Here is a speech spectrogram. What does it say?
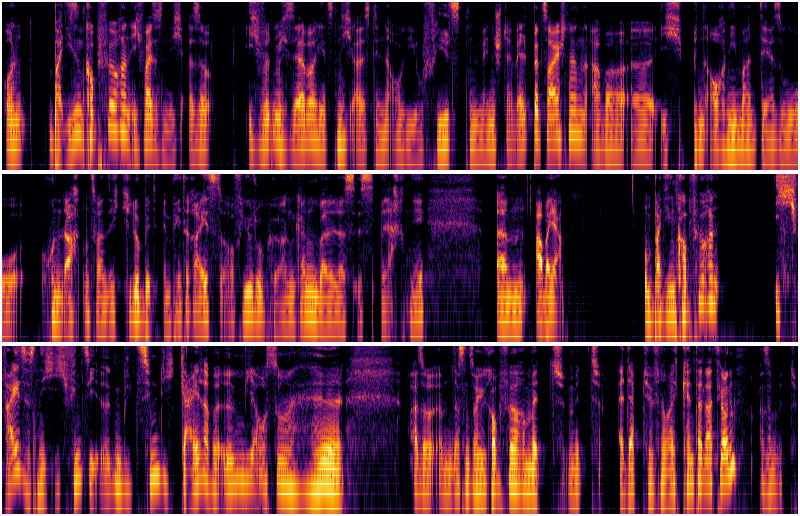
Und bei diesen Kopfhörern, ich weiß es nicht, also ich würde mich selber jetzt nicht als den audiophilsten Mensch der Welt bezeichnen, aber äh, ich bin auch niemand, der so 128 Kilobit MP3s auf YouTube hören kann, weil das ist, blech, nee. Ähm, aber ja. Und bei den Kopfhörern, ich weiß es nicht. Ich finde sie irgendwie ziemlich geil, aber irgendwie auch so, hä. Also, ähm, das sind solche Kopfhörer mit, mit Adaptive Noise Cancellation, also mit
